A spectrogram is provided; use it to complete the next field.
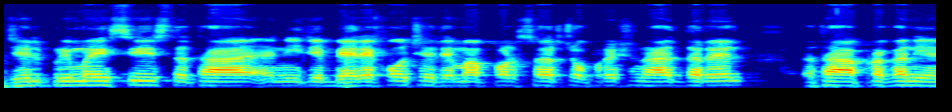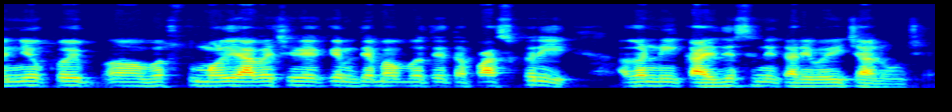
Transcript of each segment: જેલ પ્રિમાઇસીસ તથા એની જે બેરેકો છે તેમાં પણ સર્ચ ઓપરેશન હાથ ધરેલ તથા આ પ્રકારની અન્ય કોઈ વસ્તુ મળી આવે છે કે કેમ તે બાબતે તપાસ કરી આગળની કાયદેસરની કાર્યવાહી ચાલુ છે.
